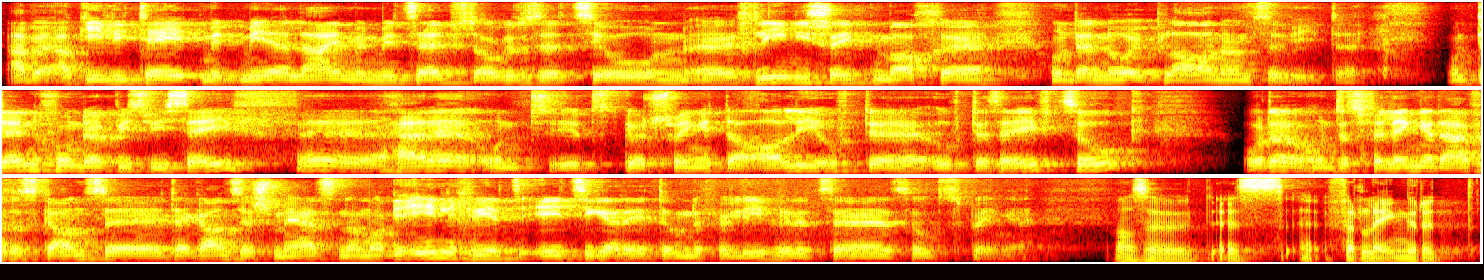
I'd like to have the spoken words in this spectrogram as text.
Aber Agilität mit mehr Alignment, mit Selbstorganisation, äh, kleine Schritte machen und dann neu planen und so weiter. Und dann kommt etwas wie Safe äh, her und jetzt schwingen da alle auf den, auf den Safe-Zug. Oder? Und das verlängert einfach das ganze, den ganzen Schmerz nochmal. Ähnlich wie jetzt E-Zigarette, um den Vergleich wieder zu, zurückzubringen. Also es verlängert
